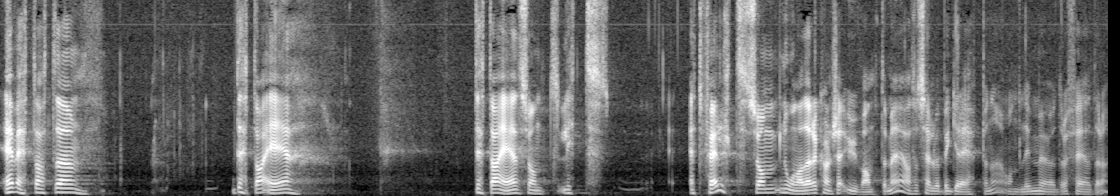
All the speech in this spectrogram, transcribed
jeg vet at uh, dette er Dette er et sånt litt et felt som noen av dere kanskje er uvante med. altså Selve begrepene åndelige mødre, og fedre,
